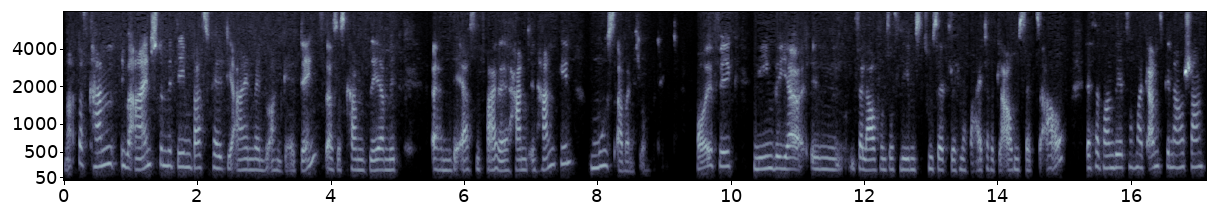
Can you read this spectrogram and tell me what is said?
Na, das kann übereinstimmen mit dem, was fällt dir ein, wenn du an Geld denkst. Also es kann sehr mit ähm, der ersten Frage Hand in Hand gehen, muss aber nicht unbedingt. Häufig nehmen wir ja im Verlauf unseres Lebens zusätzlich noch weitere Glaubenssätze auf. Deshalb wollen wir jetzt nochmal ganz genau schauen,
